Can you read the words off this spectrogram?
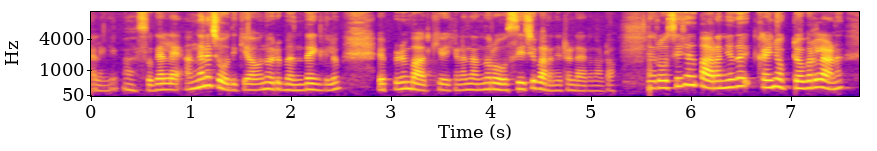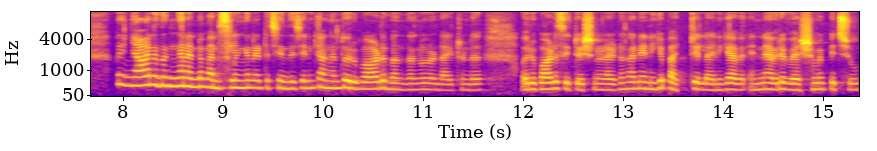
അല്ലെങ്കിൽ ആ സുഖമല്ലേ അങ്ങനെ ചോദിക്കാവുന്ന ഒരു ബന്ധമെങ്കിലും എപ്പോഴും ബാക്കി വയ്ക്കണം. എന്ന് റോസേച്ചി പറഞ്ഞിട്ടുണ്ടായിരുന്നു കേട്ടോ. റോസേച്ചി അത് പറഞ്ഞത് കഴിഞ്ഞ ഒക്ടോബറിലാണ്. ഞാനിത് ഇങ്ങനെ എന്റെ മനസ്സിൽ ഇങ്ങനെ ഇട്ട് ചിന്തിച്ച് എനിക്ക് അങ്ങനത്തെ ഒരുപാട് ബന്ധങ്ങൾ ഉണ്ടായിട്ടുണ്ട്. ഒരുപാട് സിറ്റുവേഷൻ ഉണ്ടായിട്ടുണ്ട്. കാരണം എനിക്ക് പറ്റില്ല. എനിക്ക് എന്നെ അവർ വിഷമിപ്പിച്ചു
